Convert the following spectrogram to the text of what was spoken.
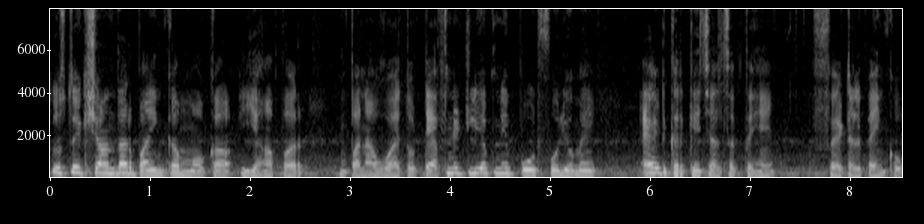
दोस्तों, एक शानदार बाइंग का मौका यहाँ पर बना हुआ है। तो डेफिनेटली अपने पोर्टफोलियो में ऐड करके चल सकते हैं फेडरल बैंक को।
